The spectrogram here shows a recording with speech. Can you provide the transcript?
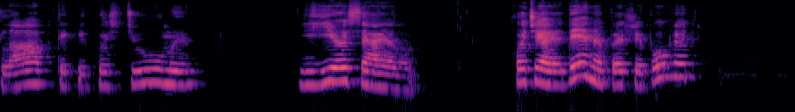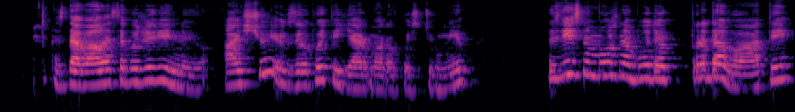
клаптики, костюми. Її осяяло. Хоча ідея, на перший погляд, здавалася божевільною. А що як зробити ярмарок костюмів? Звісно, можна буде продавати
